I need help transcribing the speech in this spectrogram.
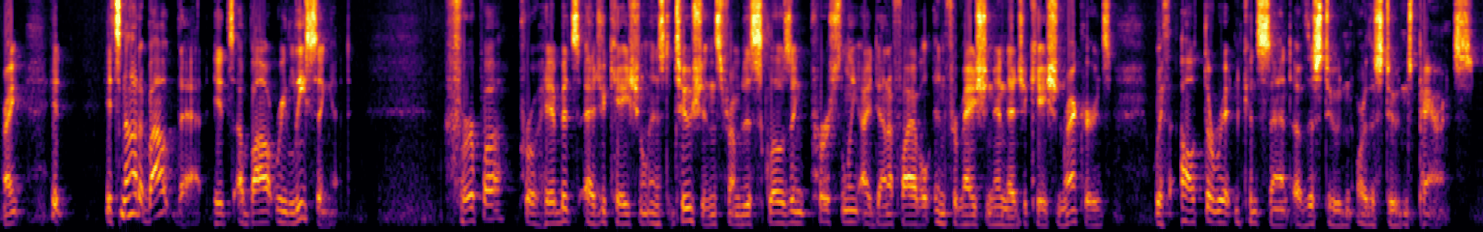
Right? It, it's not about that, it's about releasing it. FERPA prohibits educational institutions from disclosing personally identifiable information in education records without the written consent of the student or the student's parents.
